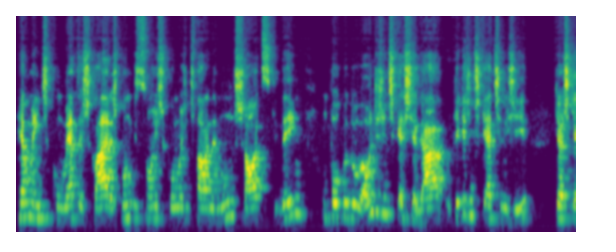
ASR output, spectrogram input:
realmente com metas claras, com ambições, como a gente fala, né, moonshots, que deem um pouco do onde a gente quer chegar, o que, que a gente quer atingir, que eu acho que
